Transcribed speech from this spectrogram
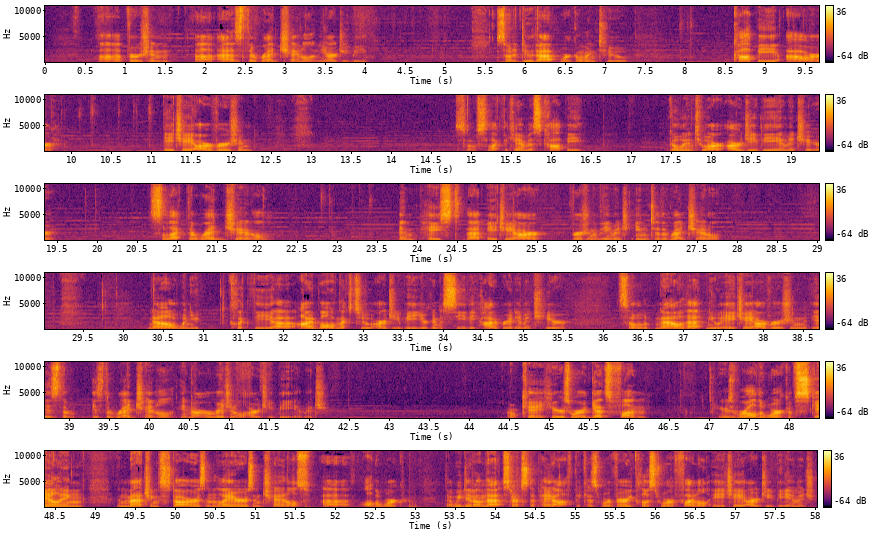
uh, version uh, as the red channel in the RGB. So to do that, we're going to copy our HAR version. So select the canvas, copy, go into our RGB image here, select the red channel, and paste that HAR version of the image into the red channel. Now when you click the uh, eyeball next to RGB, you're going to see the hybrid image here so now that new HAR version is the is the red channel in our original RGB image. Okay, here's where it gets fun. Here's where all the work of scaling and matching stars and layers and channels, uh, all the work that we did on that starts to pay off because we're very close to our final HARGB image.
